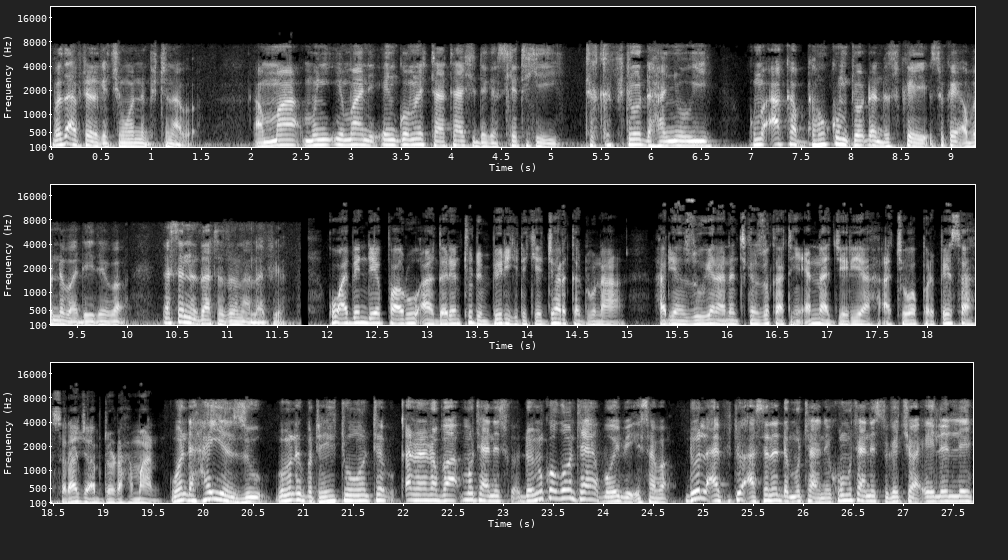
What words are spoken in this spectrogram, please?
ba za a fita daga cikin wannan fitina ba. Amma mun yi imani in gwamnati ta tashi da gaske take yi ta fito da hanyoyi kuma aka hukumta waɗanda suka yi abin da ba daidai ba ƙasar nan za ta zauna lafiya. Ko abin da ya faru a garin tudun biri da ke jihar kaduna har yanzu yana nan cikin zukatan 'yan najeriya a cewar farfesa siraju abdulrahman. Wanda har yanzu gwamnati bata hito wata karara ba mutane su domin ko gwamnati ya ɓoye bai isa ba. Dole a fito a sanar da mutane ko mutane su ga cewa eh lalle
